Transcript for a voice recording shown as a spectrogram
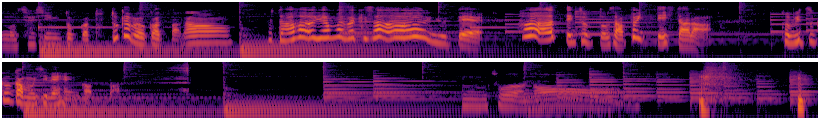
の写真とか撮っとけばよかったな。そしたら、あー山崎さん言うて、はーってちょっとさ、ぷいってしたら、飛びつくかもしれへんかった。うん、そうだな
